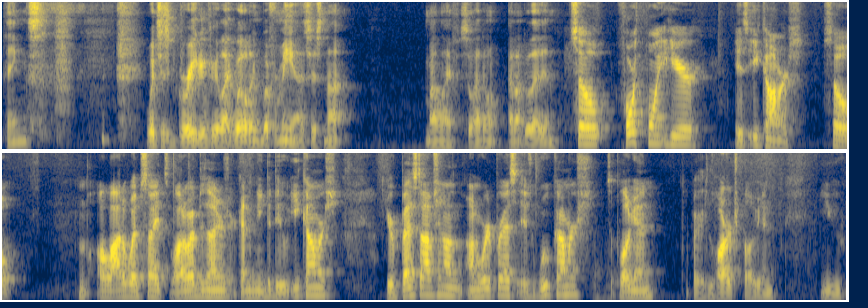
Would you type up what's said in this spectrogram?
things, which is great if you like welding. But for me, it's just not my life, so I don't I don't go that in. So, fourth point here is e-commerce. So, a lot of websites, a lot of web designers are going to need to do e-commerce. Your best option on, on WordPress is WooCommerce. It's a plugin, it's a very large plugin. You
